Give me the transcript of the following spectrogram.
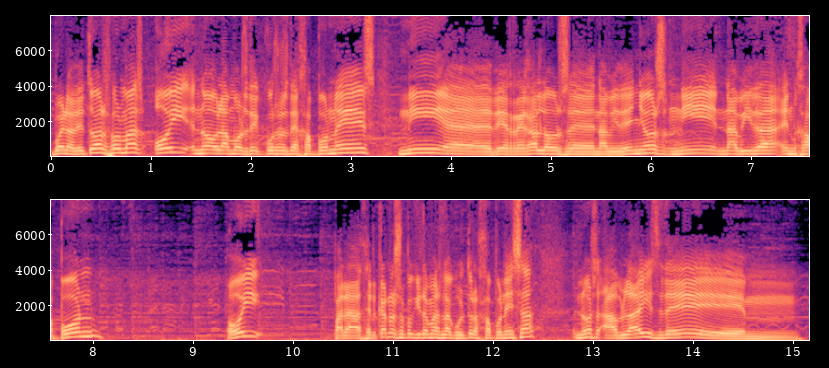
Bueno, de todas formas, hoy no hablamos de cursos de japonés, ni eh, de regalos eh, navideños, ni Navidad en Japón. Hoy, para acercarnos un poquito más a la cultura japonesa, nos habláis de. mm,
